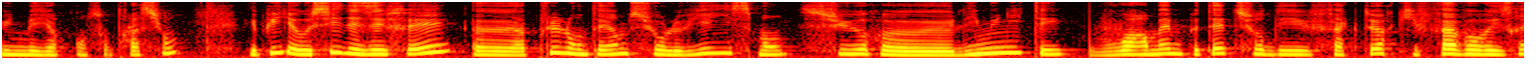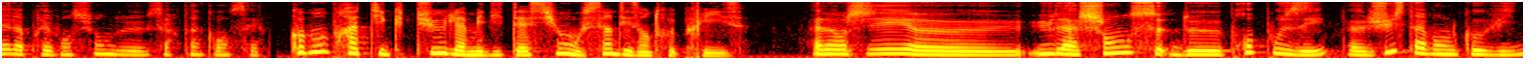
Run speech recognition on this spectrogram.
une meilleure concentration. Et puis il y a aussi des effets euh, à plus long terme sur le vieillissement, sur euh, l'immunité, voire même peut-être sur des facteurs qui favoriseraient la prévention de certains cancers. Comment pratiques-tu la méditation au sein des entreprises? Alors j'ai euh, eu la chance de proposer, euh, juste avant le Covid,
